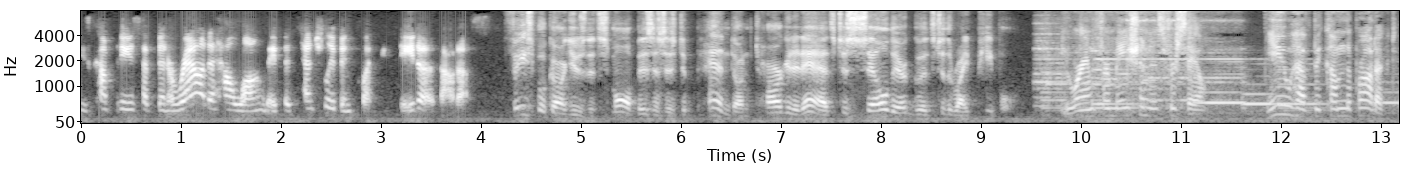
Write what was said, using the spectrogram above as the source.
these companies have been around and how long they've potentially been collecting data about us. Facebook argues that small businesses depend on targeted ads to sell their goods to the right people. Your information is for sale. You have become the product.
